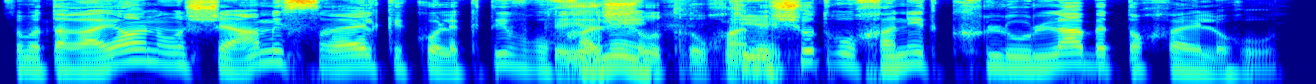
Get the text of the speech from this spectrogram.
זאת אומרת, הרעיון הוא שעם ישראל כקולקטיב רוחני, כישות רוחנית. כישות רוחנית כלולה בתוך האלוהות.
